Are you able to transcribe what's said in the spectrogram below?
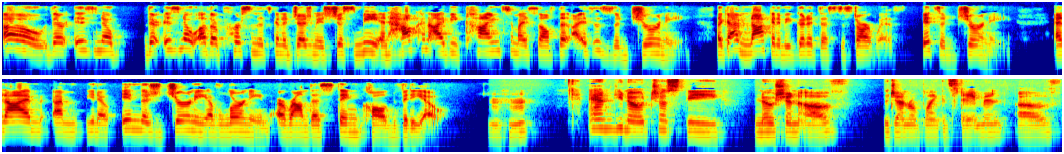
"Oh, there is no there is no other person that's going to judge me. It's just me. And how can I be kind to myself that I, this is a journey? Like I'm not going to be good at this to start with. It's a journey. And I'm I'm, you know, in this journey of learning around this thing called video. hmm And you know, just the notion of the general blanket statement of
